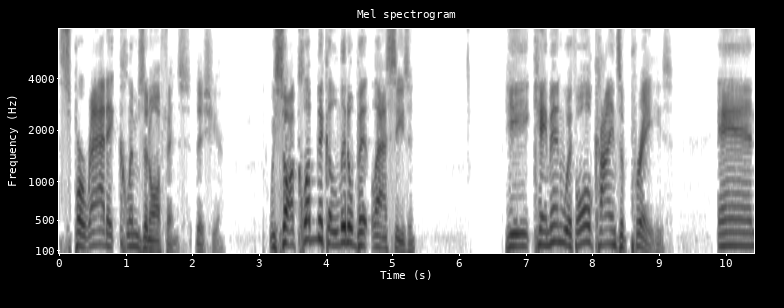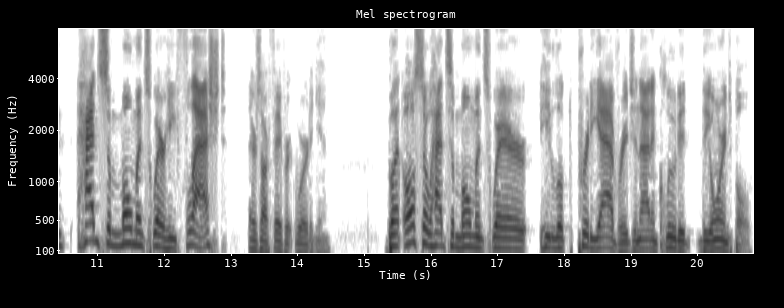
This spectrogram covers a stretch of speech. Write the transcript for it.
sporadic Clemson offense this year. We saw Klubnik a little bit last season. He came in with all kinds of praise and had some moments where he flashed. There's our favorite word again. But also had some moments where he looked pretty average, and that included the Orange Bowl.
